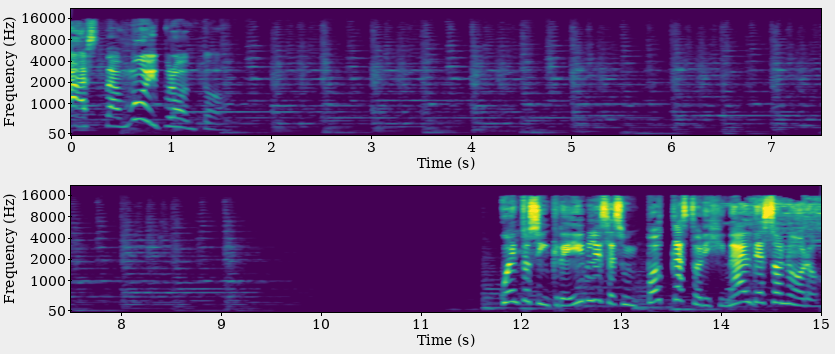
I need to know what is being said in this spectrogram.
¡Hasta muy pronto! Cuentos Increíbles es un podcast original de Sonoro.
